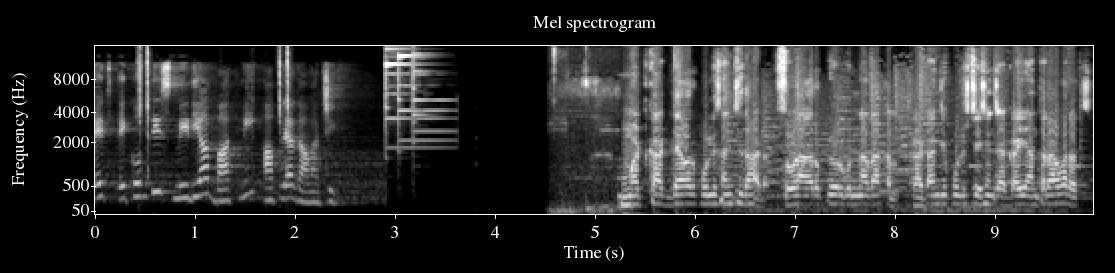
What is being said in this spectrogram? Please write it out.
एच एकोणतीस मीडिया बातमी आपल्या गावाची. मटका अड्ड्यावर पोलिसांची धाड सोळा आरोपीवर गुन्हा दाखल. घाटांजी पोलीस स्टेशनच्या काही अंतरावरच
